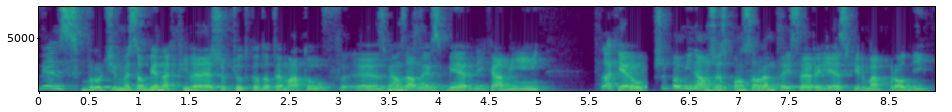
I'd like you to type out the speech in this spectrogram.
Więc wrócimy sobie na chwilę szybciutko do tematów yy, związanych z miernikami lakieru. Przypominam, że sponsorem tej serii jest firma Prodic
